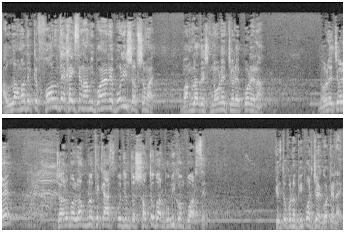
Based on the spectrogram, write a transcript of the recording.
আল্লাহ আমাদেরকে ফল দেখাইছেন, আমি বয়ানে বলি সব সময়, বাংলাদেশ নড়ে চড়ে পড়ে না। নড়ে চড়ে জন্মলগ্ন থেকে আজ পর্যন্ত শতবার ভূমিকম্প আসছে। কিন্তু কোনো বিপর্যয় ঘটে নাই।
